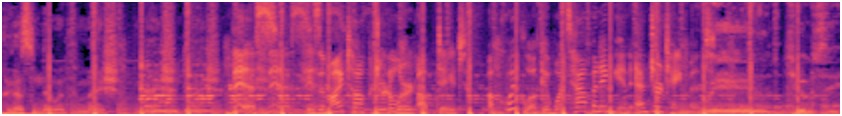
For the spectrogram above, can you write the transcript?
I got some new information. information, information. This, is a My Talk Dirt Alert update. A quick look at what's happening in entertainment. Real juicy.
